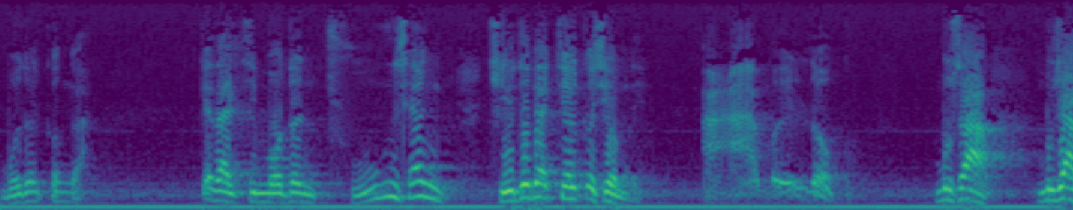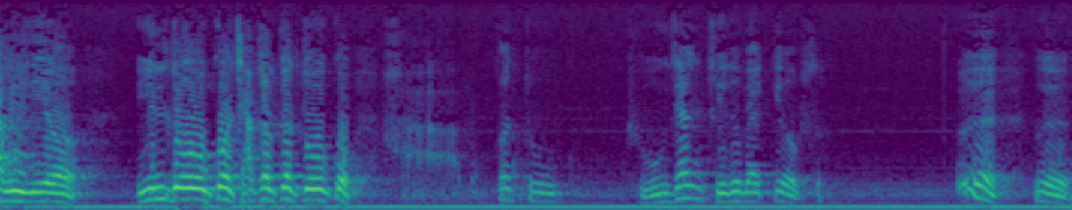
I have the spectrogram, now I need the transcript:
못할 건가? 깨달지 못한 중생 제도밖에 할 것이 없네. 아무 일도 없고, 무사, 무작위니여, 일도 없고, 작을 것도 없고, 아무것도 없고, 중생 제도밖에 없어. 왜, 왜,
